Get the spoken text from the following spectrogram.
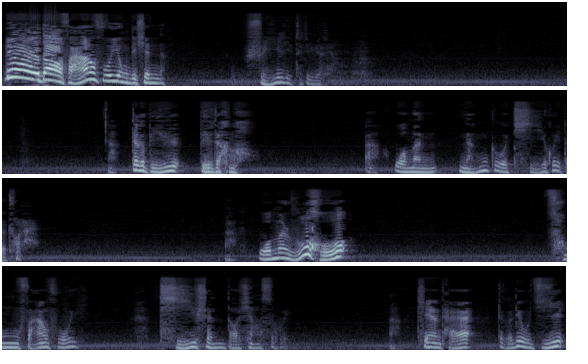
六道凡夫用的心呢？水里头的月亮啊，这个比喻比喻的很好，我们能够体会得出来啊我们如何从凡夫位提升到相思位？啊，天台这个六级，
